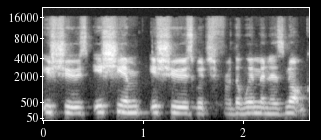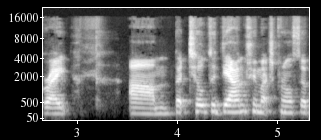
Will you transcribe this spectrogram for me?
issues, ischium issues, which for the women is not great. Um, but tilted down too much can also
